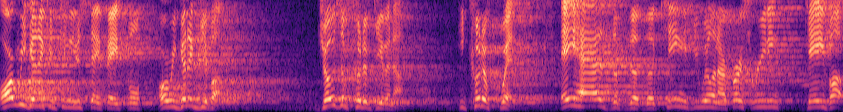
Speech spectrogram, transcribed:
Are we going to continue to stay faithful, or are we going to give up? Joseph could have given up, he could have quit. Ahaz, the, the, the king, if you will, in our first reading, gave up.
